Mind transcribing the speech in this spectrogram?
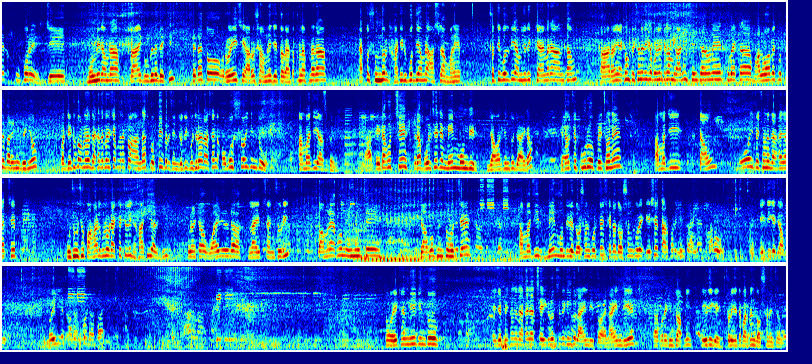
পাহাড়ের উপরে যে মন্দির আমরা প্রায় গুগলে দেখি, সেটা তো রয়েছে আরও সামনে যেতে হবে। এতক্ষণ আপনারা এত সুন্দর ঘাটির উপর দিয়ে আমরা আসলাম। মানে সত্যি বলতে আমি যদি ক্যামেরা আনতাম, আর আমি একদম পেছনের দিকে বসেছিলাম গাড়ি, সেই কারণে খুব একটা ভালোভাবে করতে পারিনি ভিডিও বাট যেটুকু আপনাদের দেখাতে পেরেছি, আপনারা একটু আন্দাজ করতেই পেরেছেন। যদি গুজরাট আসেন, অবশ্যই কিন্তু আম্বাজি আসবেন। আর এটা হচ্ছে, এরা বলছে যে মেন মন্দির যাওয়ার কিন্তু জায়গা। এটা হচ্ছে পুরো পেছনে আম্বাজি টাউন ওই পেছনে দেখা যাচ্ছে উঁচু উঁচু পাহাড়গুলোর একটা অ্যাকচুয়ালি ঘাটি আর কি, কোনো একটা ওয়াইল্ড লাইফ স্যাংচুরি তো আমরা এখন এই মুহূর্তে যাব কিন্তু হচ্ছে আম্বাজির মেন মন্দিরে দর্শন করতে। সেটা দর্শন করে এসে তারপরে কিন্তু আমরা আরও এইদিকে যাব। ওই ব্যাপার। তো এখান দিয়ে কিন্তু এই যে পেছনে দেখা যাচ্ছে এইগুলো হচ্ছে কিন্তু লাইন দিতে হয়। লাইন দিয়ে তারপরে কিন্তু আপনি এইদিকে চলে যেতে পারবেন দর্শনের জন্য।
